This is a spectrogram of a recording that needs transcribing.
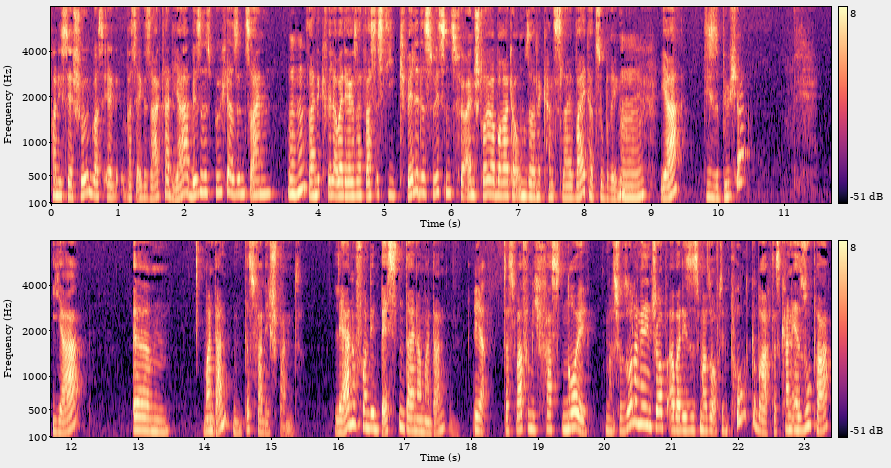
fand ich sehr schön, was er, was er gesagt hat. Ja, Businessbücher sind sein, mhm. seine Quelle, aber der hat gesagt, was ist die Quelle des Wissens für einen Steuerberater, um seine Kanzlei weiterzubringen? Mhm. Ja, diese Bücher. Ja, ähm, Mandanten, das fand ich spannend. Lerne von den Besten deiner Mandanten. Ja. Das war für mich fast neu. Ich mache schon so lange den Job, aber dieses Mal so auf den Punkt gebracht, das kann er super,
